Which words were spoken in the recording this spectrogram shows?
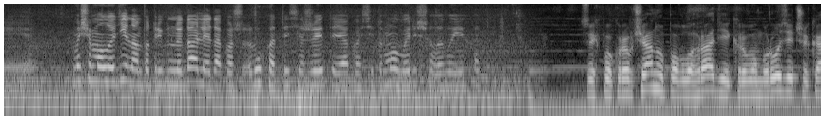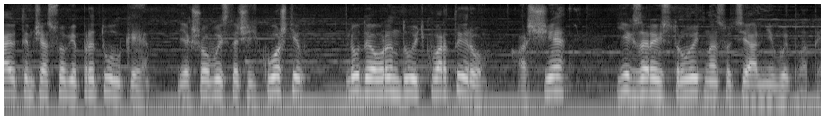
І ми ще молоді, нам потрібно і далі також рухатися, жити якось, і тому вирішили виїхати. Цих покровчан у Павлограді і Кривому Розі чекають тимчасові притулки. Якщо вистачить коштів, люди орендують квартиру, а ще їх зареєструють на соціальні виплати.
